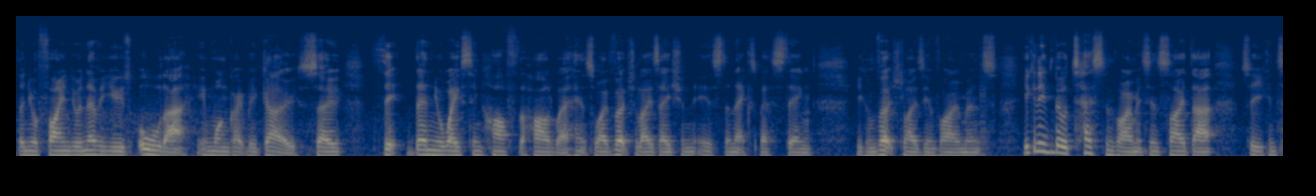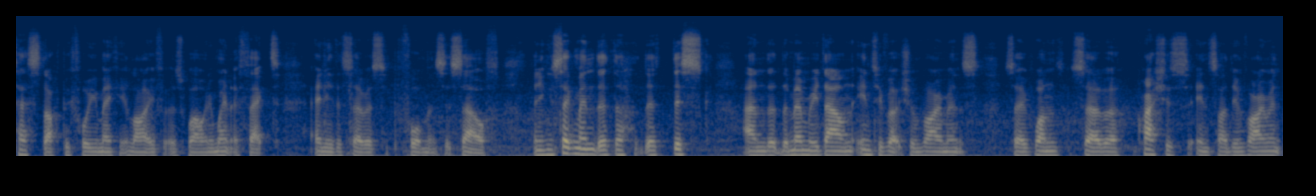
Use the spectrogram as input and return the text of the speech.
then you'll find you'll never use all that in one great big go so th then you're wasting half the hardware, hence why virtualization is the next best thing. You can virtualize the environments. You can even build test environments inside that so you can test stuff before you make it live as well and it won't affect any of the service performance itself. And you can segment the, the, the disk and the, the memory down into virtual environments so if one server crashes inside the environment,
